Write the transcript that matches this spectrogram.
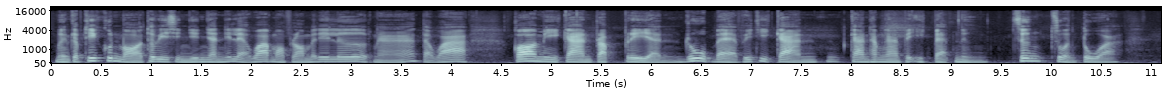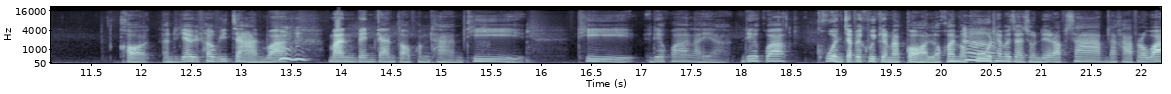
เหมือนกับที่คุณหมอทวีสินยืนยันนี่แหละว่าหมอพร้อมไม่ได้เลิกนะ แต่ว่าก็มีการปรับเปลี่ยนรูปแบบวิธีการการทำงานไปอีกแบบหนึ่ง ซึ่งส่วนตัว ขออนุญาตวิพากษ์วิจารณ์ว่า มันเป็นการตอบคำถามที่ที่เรียกว่าอะไรอะ่ะเรียกว่าควรจะไปคุยกันมาก่อน แล้วค่อยมาพูดอ่าให้ประชาชนได้รับทราบนะคะ เพราะว่า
